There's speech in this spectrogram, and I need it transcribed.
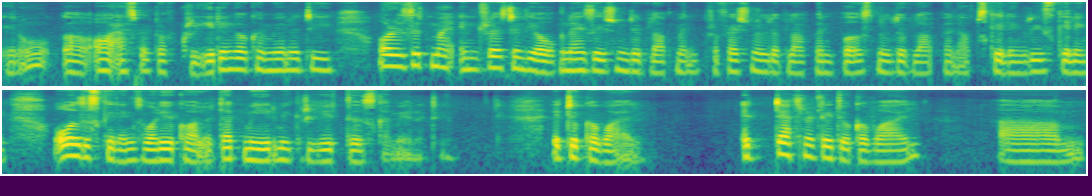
you know, uh, or aspect of creating a community, or is it my interest in the organization development, professional development, personal development, upskilling, reskilling, all the skillings, what do you call it, that made me create this community? It took a while. It definitely took a while. Um,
